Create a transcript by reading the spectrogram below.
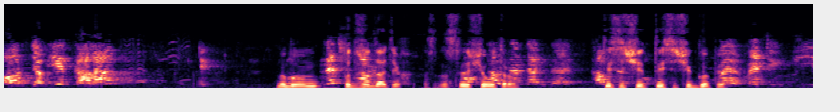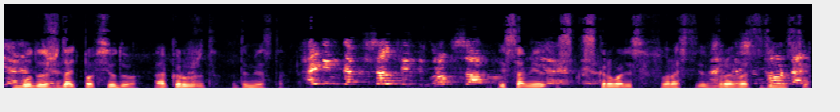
और जब ये काला Мы будем поджидать их с- следующим утром. Тысячи тысячи гопи будут ждать повсюду, окружат это место. И сами ск- скрывались в, расти- в ра- растительности.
